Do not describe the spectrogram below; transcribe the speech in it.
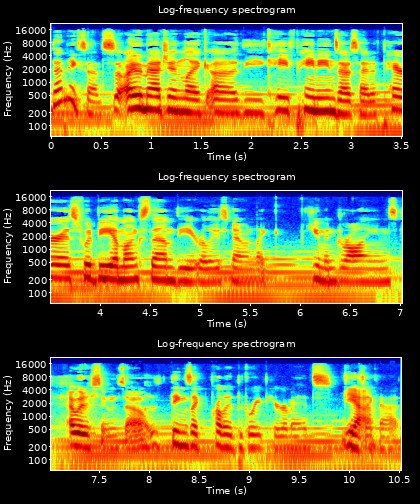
That makes sense. So I imagine like uh, the cave paintings outside of Paris would be amongst them, the earliest known like human drawings, I would assume so. things like probably the Great Pyramids, things Yeah. like that.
